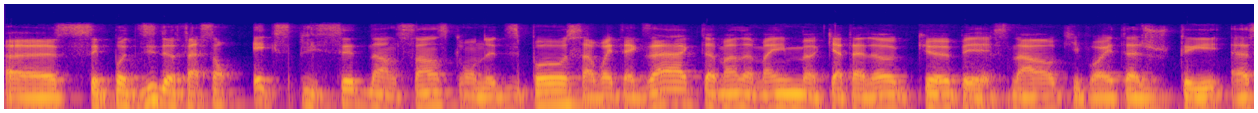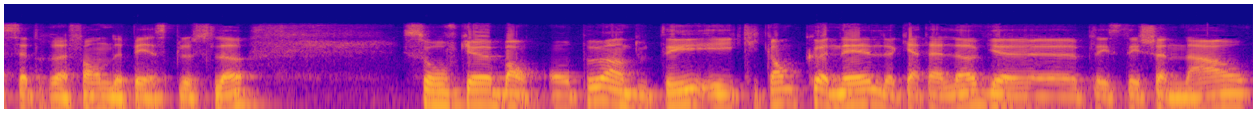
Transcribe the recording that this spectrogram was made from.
Euh, c'est pas dit de façon explicite dans le sens qu'on ne dit pas ça va être exactement le même catalogue que PS Now qui va être ajouté à cette refonte de PS Plus là. Sauf que, bon, on peut en douter et quiconque connaît le catalogue euh, PlayStation Now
